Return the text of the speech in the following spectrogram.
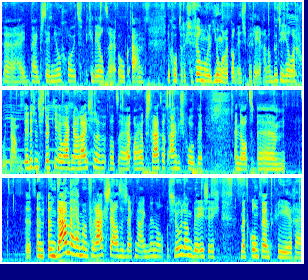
Uh, hij, hij besteedt een heel groot gedeelte ook aan ik hoop dat ik zoveel mogelijk jongeren kan inspireren. En dat doet hij heel erg goed. Nou, dit is een stukje waar ik naar luisterde. Dat hij op straat werd aangesproken. En dat um, een, een, dame hem een vraag stelt. Ze zegt, nou ik ben al zo lang bezig met content creëren.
